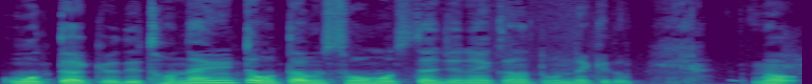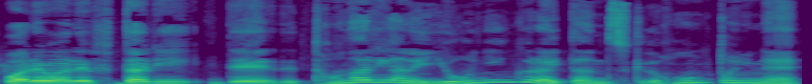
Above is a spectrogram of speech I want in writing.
思ったわけよ。で、隣の人も多分そう思ってたんじゃないかなと思うんだけど、まあ、我々2人で、で、隣がね、4人ぐらいいたんですけど、本当にね、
